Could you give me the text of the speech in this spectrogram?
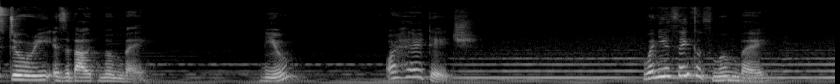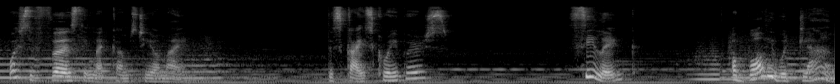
story is about Mumbai. New or heritage? When you think of Mumbai, what's the first thing that comes to your mind? The skyscrapers? Sea-Link? Or Bollywood glam?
